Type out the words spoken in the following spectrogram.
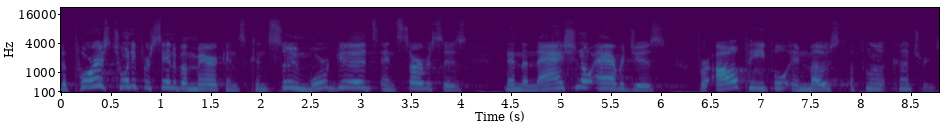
The poorest 20% of Americans consume more goods and services than the national averages for all people in most affluent countries.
